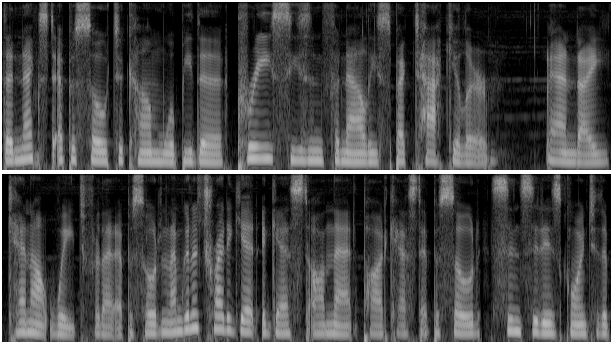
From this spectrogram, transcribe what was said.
The next episode to come will be the pre season finale spectacular and I cannot wait for that episode. And I'm going to try to get a guest on that podcast episode since it is going to the,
